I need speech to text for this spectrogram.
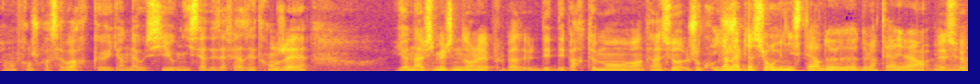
Même en France, je crois savoir qu'il y en a aussi au ministère des Affaires étrangères. Il y en a, j'imagine, dans la plupart des départements internationaux. Je, Il y en a je- bien sûr au ministère de, de l'Intérieur Bien sûr.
